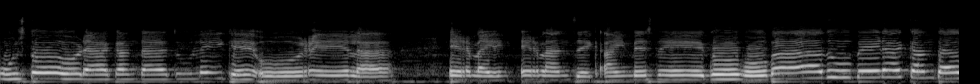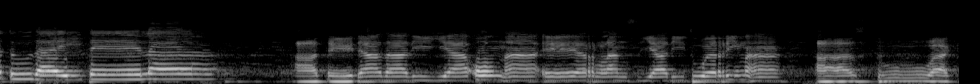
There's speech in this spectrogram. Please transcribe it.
gustora kantatu leike horrela. Erlain, erlantzek hainbeste gogo badu berak kantatu daitela. Atera dadila ona erlantz jaditu errima, aztuak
